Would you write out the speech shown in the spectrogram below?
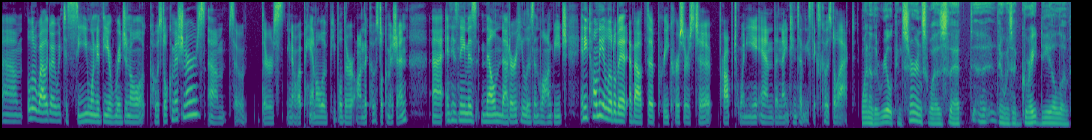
Um, a little while ago, I went to see one of the original coastal commissioners. Um, so there's you know a panel of people that are on the coastal commission uh, and his name is mel nutter. He lives in long beach and he told me a little bit about the precursors to prop 20 and the 1976 coastal act. One of the real concerns was that uh, there was a great deal of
